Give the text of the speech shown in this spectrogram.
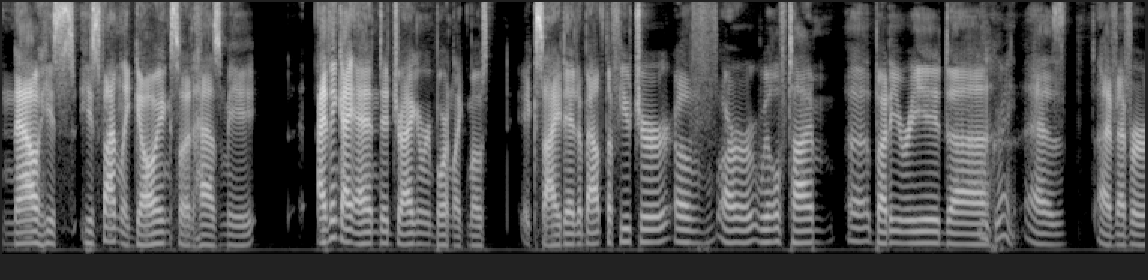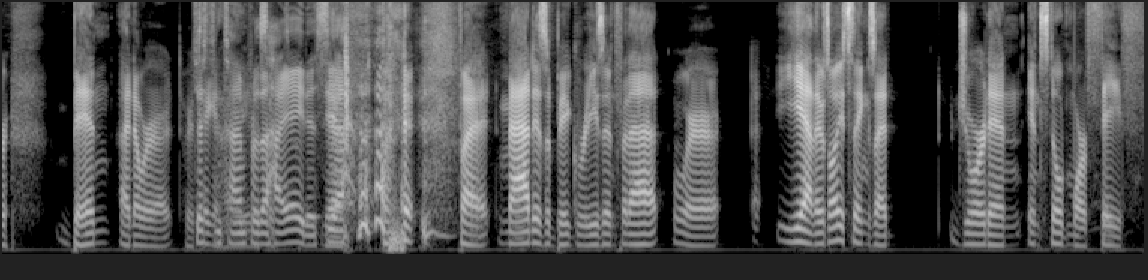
now he's he's finally going, so it has me. I think I ended Dragon Reborn like most excited about the future of our Wheel of Time uh, buddy read uh, Oh, great! as I've ever been. I know we're, we're Just taking in time for the hiatus. hiatus. yeah. Yeah, But- but Mat is a big reason for that. Where, yeah, there's all these things that Jordan instilled more faith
